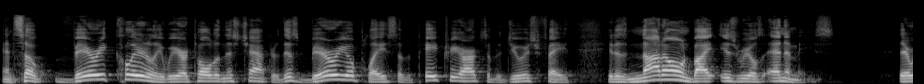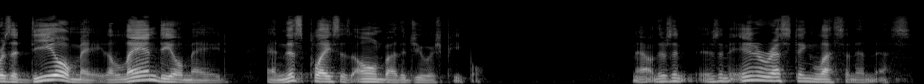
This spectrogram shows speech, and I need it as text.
And so, very clearly, we are told in this chapter this burial place of the patriarchs of the Jewish faith, it is not owned by Israel's enemies. There was a deal made, a land deal made, and this place is owned by the Jewish people. Now, there's an, there's an interesting lesson in this.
